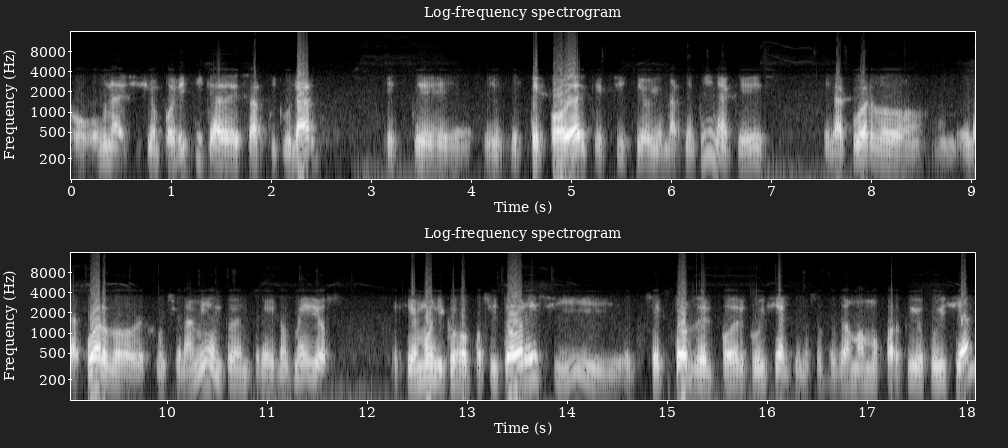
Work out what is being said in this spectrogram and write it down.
o una decisión política de desarticular este, este poder que existe hoy en Argentina, que es el acuerdo, el acuerdo de funcionamiento entre los medios hegemónicos opositores y el sector del Poder Judicial, que nosotros llamamos Partido Judicial,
